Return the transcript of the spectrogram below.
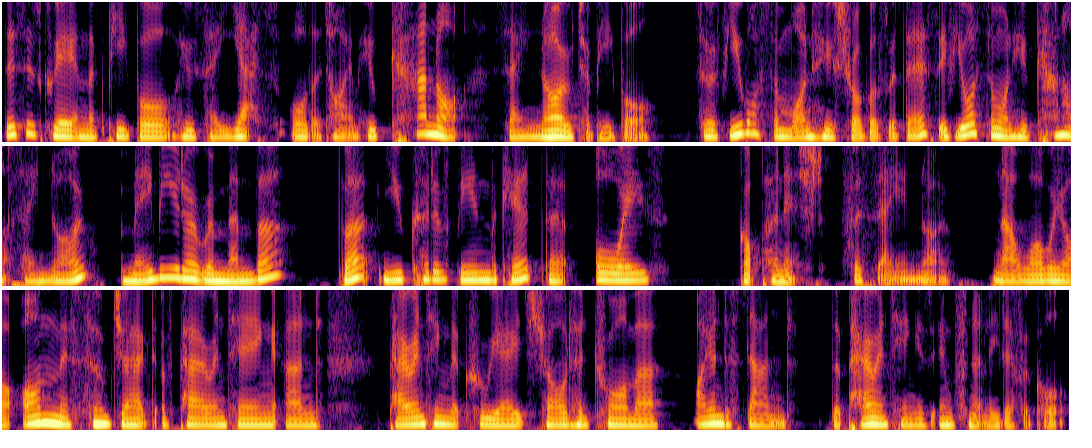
This is creating the people who say yes all the time, who cannot say no to people. So if you are someone who struggles with this, if you're someone who cannot say no, maybe you don't remember, but you could have been the kid that always got punished for saying no. Now, while we are on this subject of parenting and parenting that creates childhood trauma, I understand that parenting is infinitely difficult.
